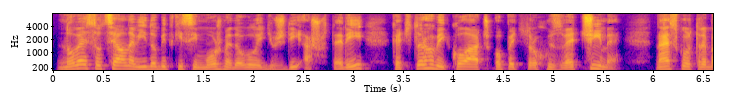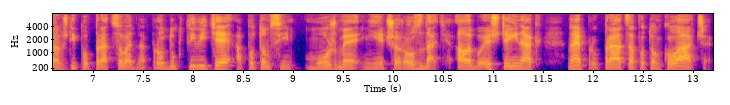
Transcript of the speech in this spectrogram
Nové sociálne výdobytky si môžeme dovoliť vždy až vtedy, keď trhový koláč opäť trochu zväčšíme. Najskôr treba vždy popracovať na produktivite a potom si môžeme niečo rozdať. Alebo ešte inak, najprv práca, potom koláče.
